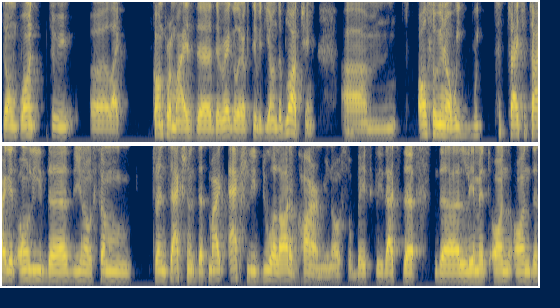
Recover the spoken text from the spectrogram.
don't want to uh, like compromise the the regular activity on the blockchain. Um, also, you know, we we try to target only the you know some transactions that might actually do a lot of harm you know? So basically that's the the limit on on the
